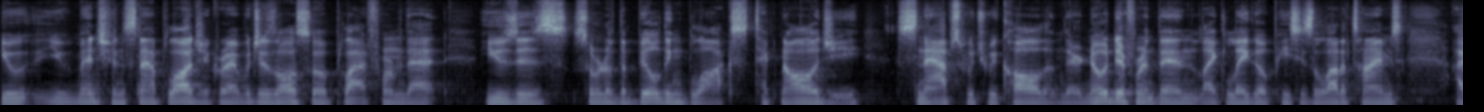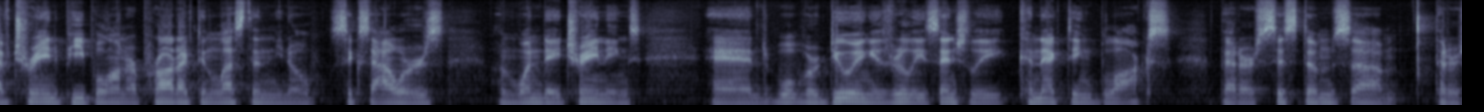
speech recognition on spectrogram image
You you mentioned SnapLogic, right, which is also a platform that uses sort of the building blocks technology, snaps, which we call them. They're no different than like Lego pieces. A lot of times, I've trained people on our product in less than you know six hours on one day trainings, and what we're doing is really essentially connecting blocks that are systems um, that are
